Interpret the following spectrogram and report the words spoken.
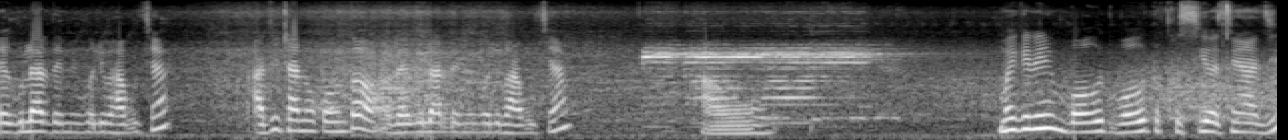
ରେଗୁଲାର ଦେମି ବୋଲି ଭାବୁଛେଁ ଆଜି ଠାନୁ କହୁନ୍ ତ ରେଗୁଲାର ଦେମି ବୋଲି ଭାବୁଛେଁ ଆଉ ମୁଇଁ କିନି ବହୁତ ବହୁତ ଖୁସି ଅଛେଁ ଆଜି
